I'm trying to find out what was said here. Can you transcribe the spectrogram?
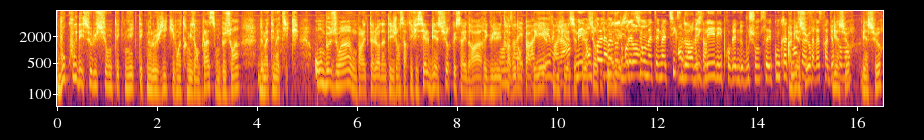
beaucoup des solutions techniques, technologiques qui vont être mises en place ont besoin de mathématiques. Ont besoin, on parlait tout à l'heure d'intelligence artificielle, bien sûr que ça aidera à réguler les travaux dans Paris, à fluidifier la circulation. Mais entre la modélisation mathématique, ça va régler les problèmes de bouchons. Concrètement, ah, ça, va se traduire bien comment? sûr, bien sûr.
